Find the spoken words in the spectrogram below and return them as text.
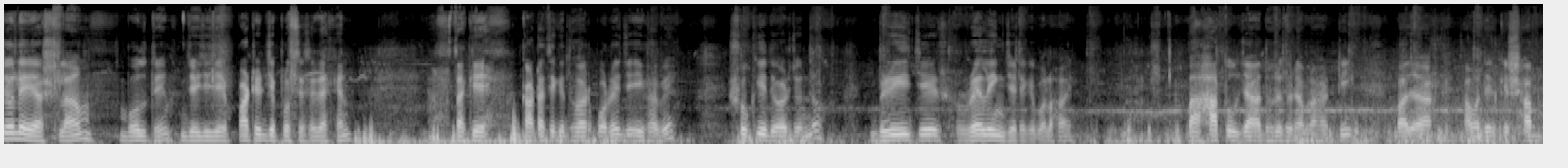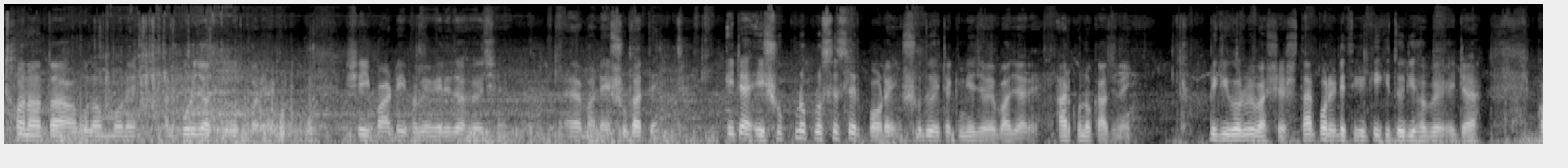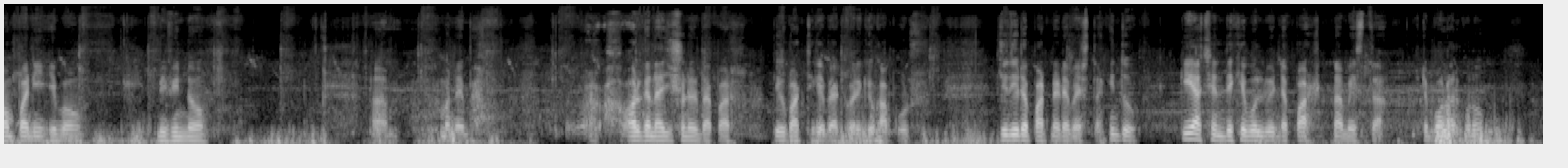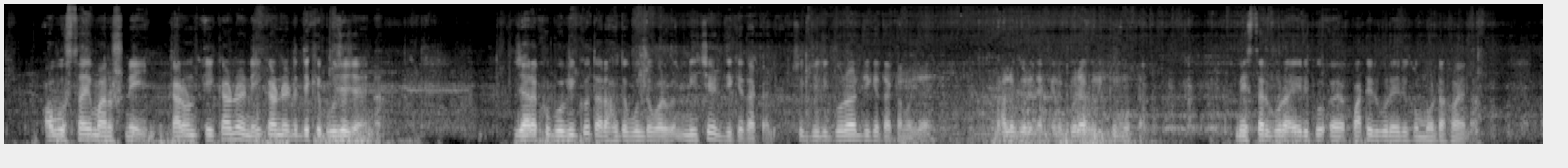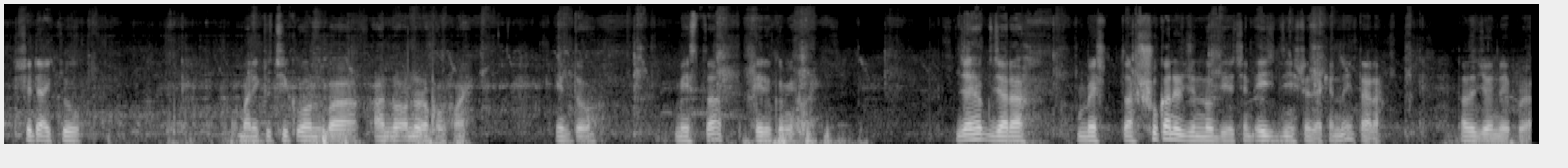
চলে আসলাম বলতে যে যে যে পাটের যে প্রসেসে দেখেন, তাকে কাটা থেকে ধোয়ার পরে যে এইভাবে শুকিয়ে দেওয়ার জন্য ব্রিজের রেলিং যেটাকে বলা হয়, বা হাতল যা ধরে ধরে আমরা হাঁটি, বা যা আমাদেরকে সাবধানতা অবলম্বনে মানে পড়ে যাওয়া রোধ করে। সেই পাট এইভাবে মেরে দেওয়া হয়েছে মানে শুকাতে এটা এই শুকনো প্রসেসের পরে শুধু এটাকে নিয়ে যাবে বাজারে, আর কোনো কাজ নেই বিক্রি করবে বা শেষ। তারপর এটা থেকে কী কী তৈরি হবে, এটা কোম্পানি এবং বিভিন্ন মানে অর্গানাইজেশনের ব্যাপার, কেউ পাট থেকে ব্যাক করে, কেউ কাপড়। যদি এটা পাটনা এটা মেস্তা। কিন্তু কে আছেন দেখে বলবে এটা পাটনা মেস্তা। এটা বলার কোনো অবস্থায় মানুষ নেই। কারণ এই কারণে নেই, কারণ এটা দেখে বোঝা যায় না। যারা খুব অভিজ্ঞ, তারা হয়তো বলতে পারবেন, নিচের দিকে তাকালে। ঠিক যদি গোড়ার দিকে তাকানো যায়। ভালো করে দেখেন, গোড়াগুলি একটু মোটা। মেস্তার গোড়া এরকম পাটের গোড়া এরকম মোটা হয় না। সেটা একটু মানে একটু চিকন বা অন্য, অন্যরকম হয়। কিন্তু মেস্তা এরকমই হয়। যাই হোক, যারা মেস্তা শুকানোর জন্য দিয়েছেন, এই জিনিসটা দেখেন নাই তারা, তাদের জন্য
